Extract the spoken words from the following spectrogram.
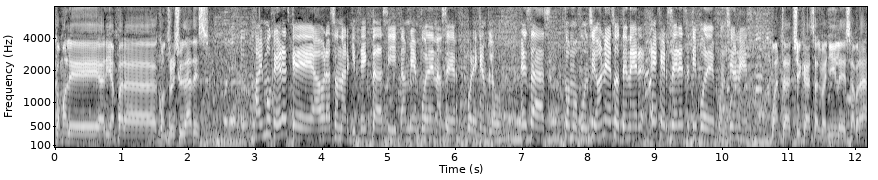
¿Cómo le harían para construir ciudades? Hay mujeres que ahora son arquitectas y también pueden hacer, por ejemplo, esas como funciones o tener ejercer ese tipo de funciones. ¿Cuántas chicas albañiles habrá?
